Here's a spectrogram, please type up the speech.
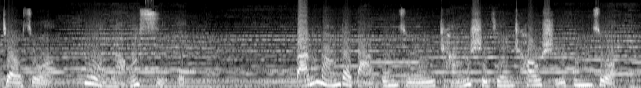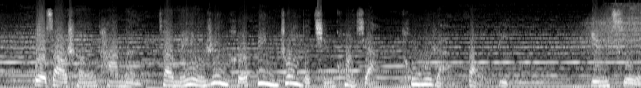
叫做过劳死。繁忙的打工族长时间超时工作，会造成他们在没有任何病状的情况下突然暴毙。因此，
